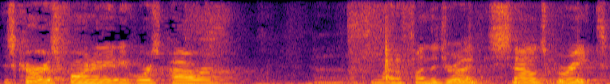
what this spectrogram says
This car is 480 horsepower. Uh, it's a lot of fun to drive. It sounds great.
